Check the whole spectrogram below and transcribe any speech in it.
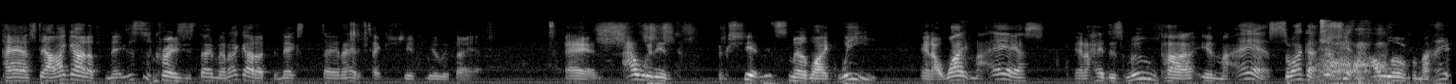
passed out. I got up the next. This is the craziest thing, man. I got up the next day and I had to take a shit really bad. And I went in, shit, and it smelled like weed. And I wiped my ass, and I had this moon pie in my ass, so I got shit all over my hands.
